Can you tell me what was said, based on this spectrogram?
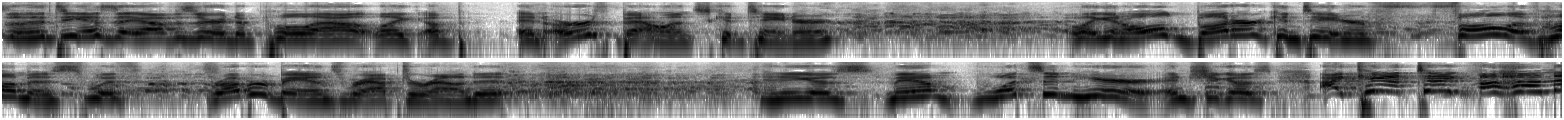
So the TSA officer had to pull out like a, an earth balance container, like an old butter container full of hummus with rubber bands wrapped around it. And he goes, Ma'am, what's in here? And she goes, I can't take my hummus.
